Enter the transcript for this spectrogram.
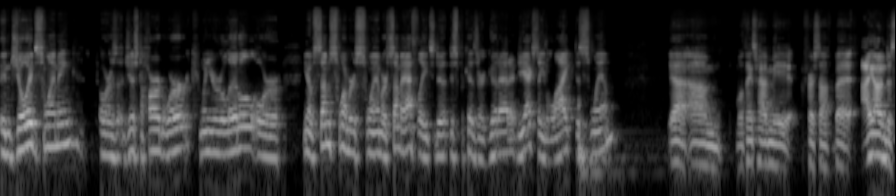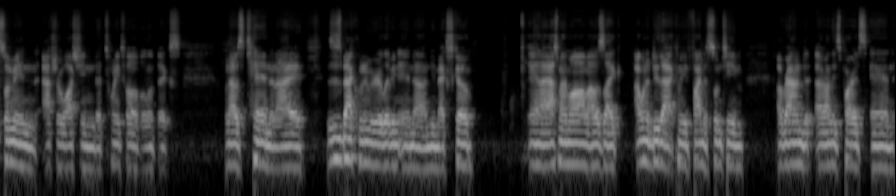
enjoyed swimming, or is it just hard work when you were little? Or, you know, some swimmers swim or some athletes do it just because they're good at it. Do you actually like to swim? Yeah. Um, well, thanks for having me first off. But I got into swimming after watching the 2012 Olympics when I was 10. And I, this is back when we were living in uh, New Mexico. And I asked my mom, I was like, I want to do that. Can we find a swim team around around these parts? And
